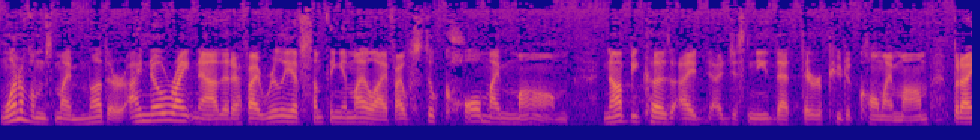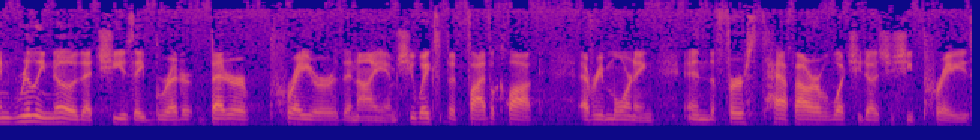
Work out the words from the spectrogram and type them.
One of them is my mother. I know right now that if I really have something in my life, I will still call my mom not because I, I just need that therapeutic call my mom, but I really know that she is a better, better prayer than I am. She wakes up at 5 o'clock every morning, and the first half hour of what she does is she prays,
